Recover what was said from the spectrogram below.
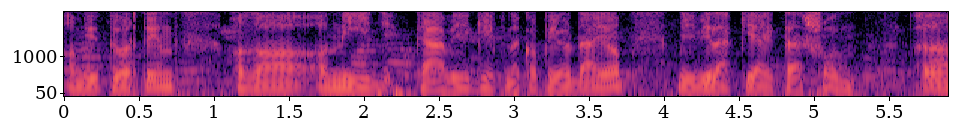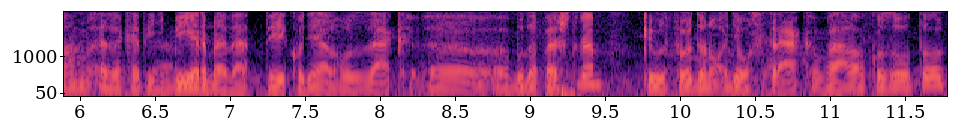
ami történt, az a, a négy kávégépnek a példája. Egy világkiállításon ezeket így bérbe vették, hogy elhozzák Budapestre, külföldön, egy osztrák vállalkozótól,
